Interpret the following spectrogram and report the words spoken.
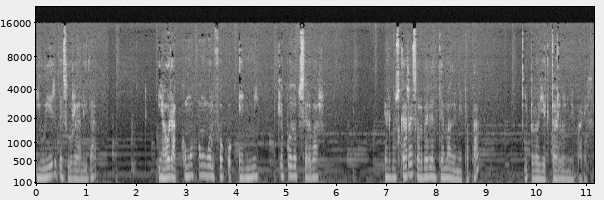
y huir de su realidad. Y ahora, ¿cómo pongo el foco en mí? ¿Qué puedo observar? El buscar resolver el tema de mi papá y proyectarlo en mi pareja.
